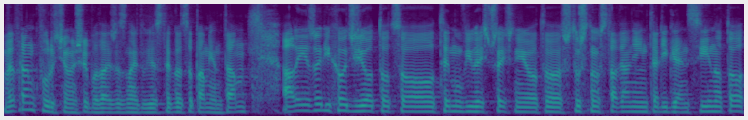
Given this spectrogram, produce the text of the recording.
we Frankfurcie, on się bodajże znajduje z tego co pamiętam. Ale jeżeli chodzi o to, co ty mówiłeś wcześniej, o to sztuczne ustawianie inteligencji, no to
